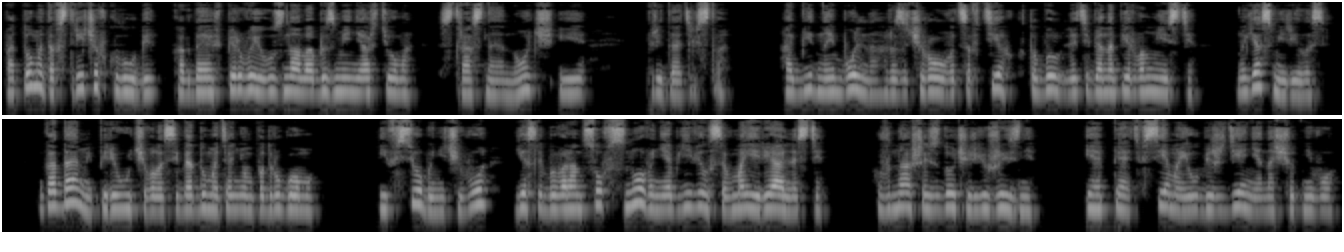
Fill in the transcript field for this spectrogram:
Потом эта встреча в клубе, когда я впервые узнала об измене Артема, страстная ночь и... предательство. Обидно и больно разочаровываться в тех, кто был для тебя на первом месте. Но я смирилась. Годами переучивала себя думать о нем по-другому. И все бы ничего, если бы Воронцов снова не объявился в моей реальности, в нашей с дочерью жизни. И опять все мои убеждения насчет него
